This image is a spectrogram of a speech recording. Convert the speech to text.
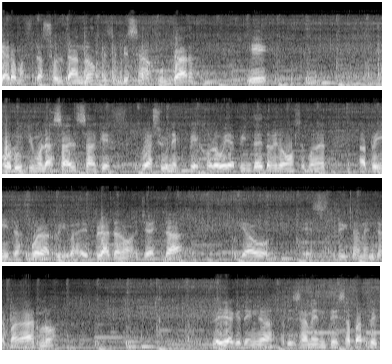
qué aroma se está soltando, que se empiezan a juntar. Y por último la salsa, que es, voy a hacer un espejo, lo voy a pintar y también lo vamos a poner a peñitas por arriba. El plátano ya está, lo que hago es directamente apagarlo. La idea que tenga precisamente esa parte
